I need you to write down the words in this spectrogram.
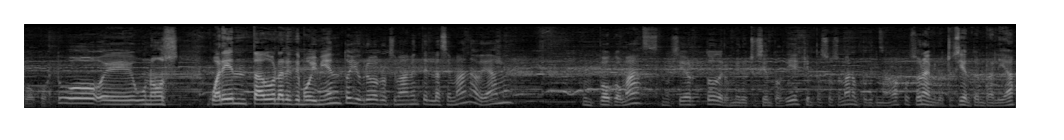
poco. Estuvo eh, unos 40 dólares de movimiento, yo creo aproximadamente en la semana, veamos un poco más, ¿no es cierto? De los 1810 que empezó a sumar un poquito más abajo, zona de 1800 en realidad,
